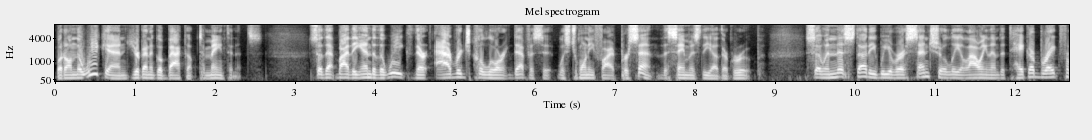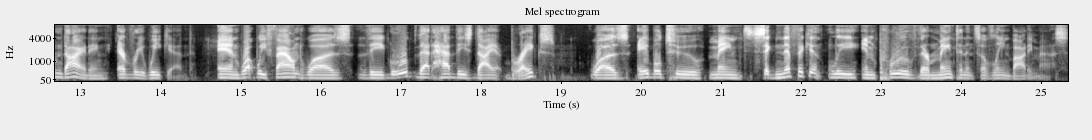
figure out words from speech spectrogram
But on the weekend you're going to go back up to maintenance. So that by the end of the week their average caloric deficit was 25% the same as the other group so in this study, we were essentially allowing them to take a break from dieting every weekend. And what we found was the group that had these diet breaks was able to main significantly improve their maintenance of lean body mass.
